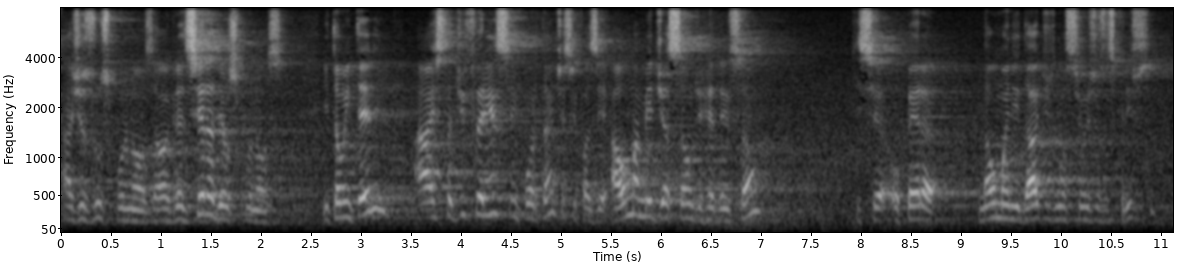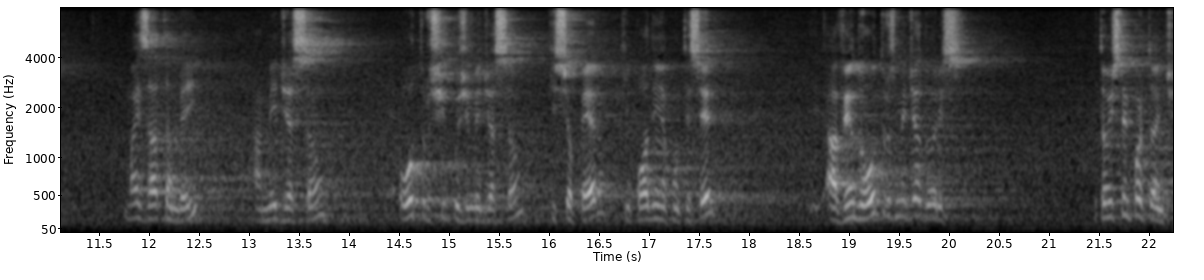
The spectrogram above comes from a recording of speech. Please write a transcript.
a Jesus por nós, agradecer a Deus por nós. Então, entendem? Há esta diferença importante a se fazer. Há uma mediação de redenção que se opera na humanidade de nosso Senhor Jesus Cristo, mas há também a mediação, outros tipos de mediação que se operam, que podem acontecer, havendo outros mediadores. Então, isso é importante.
